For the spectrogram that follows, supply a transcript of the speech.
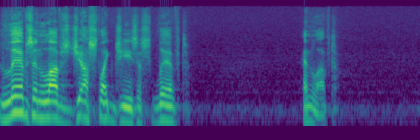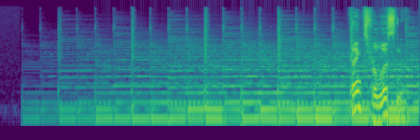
lives and loves just like Jesus lived and loved. Thanks for listening.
